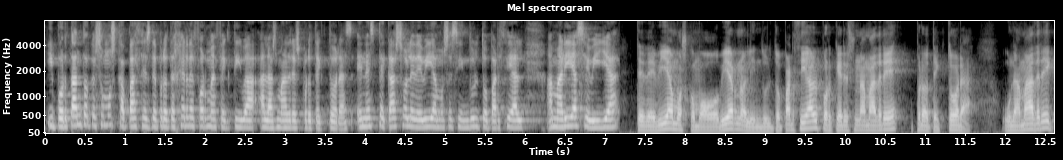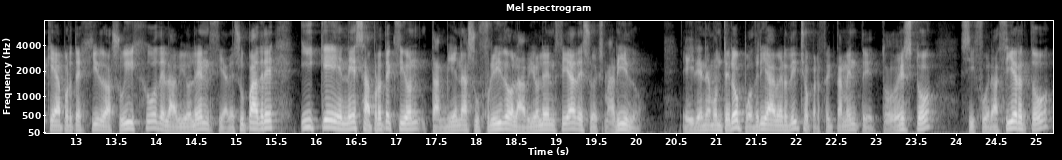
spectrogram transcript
y, por tanto, que somos capaces de proteger de forma efectiva a las madres protectoras. En este caso, le debíamos ese indulto parcial a María Sevilla. Te debíamos como gobierno el indulto parcial porque eres una madre protectora una madre que ha protegido a su hijo de la violencia de su padre y que en esa protección también ha sufrido la violencia de su exmarido. E Irene Montero podría haber dicho perfectamente todo esto si fuera cierto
